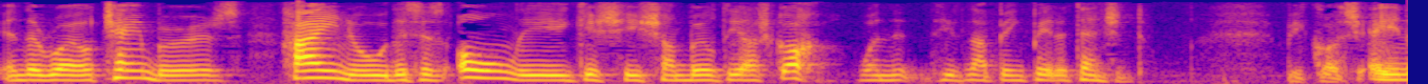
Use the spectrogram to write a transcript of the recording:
in the royal chambers. Hainu, this is only gishisham bilti ashkocha, when he's not being paid attention to. Because because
